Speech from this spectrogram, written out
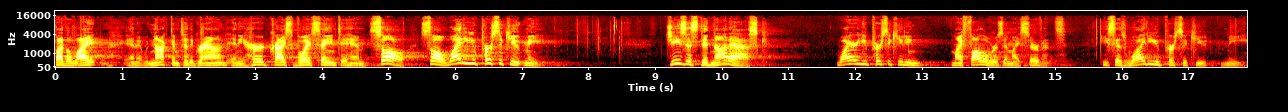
by the light and it knocked him to the ground, and he heard Christ's voice saying to him, Saul, Saul, why do you persecute me? Jesus did not ask, Why are you persecuting my followers and my servants? He says, Why do you persecute me?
